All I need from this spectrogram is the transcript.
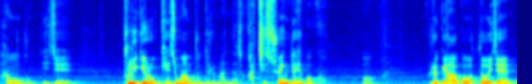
한국 이제 불교로 개종한 분들을 만나서 같이 수행도 해보고, 어, 그러게 하고 또 이제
